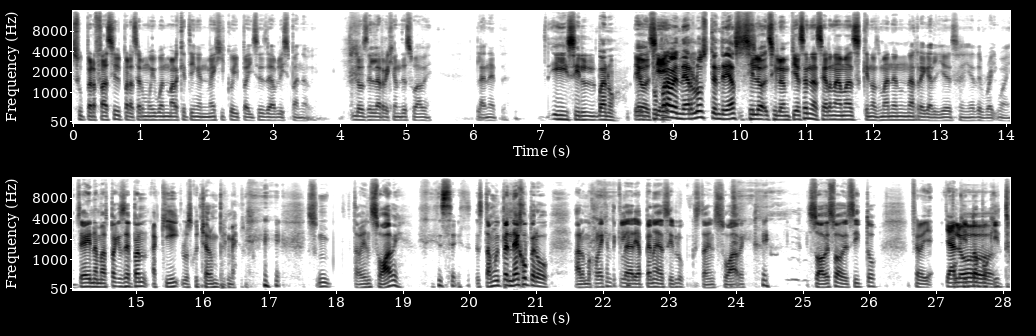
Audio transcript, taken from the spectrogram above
súper fácil para hacer muy buen marketing en México y países de habla hispana, güey. Los de la región de Suave. La neta. Y si, bueno, Digo, eh, tú si- para venderlos tendrías. Si lo, si lo empiezan a hacer, nada más que nos manden unas regalías allá de Right Wine. Sí, nada más para que sepan, aquí lo escucharon primero. es un, está bien suave. Sí. Está muy pendejo, pero a lo mejor hay gente que le daría pena decirlo. Está bien suave. suave, suavecito. Pero ya, ya poquito luego, a poquito.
